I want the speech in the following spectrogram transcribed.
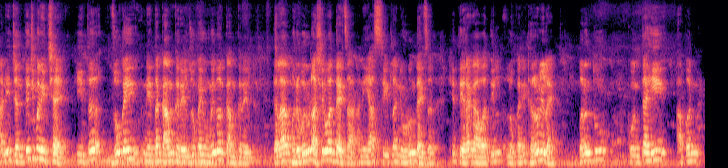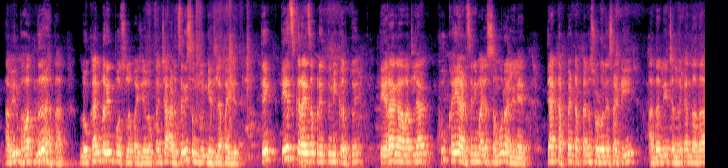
आणि जनतेची पण इच्छा आहे की इथं जो काही नेता काम करेल जो काही उमेदवार काम करेल त्याला भरभरून आशीर्वाद द्यायचा आणि या सीटला निवडून द्यायचं हे तेरा गावातील लोकांनी ठरवलेलं आहे. परंतु कोणत्याही आपण आविर्भावात न राहता लोकांपर्यंत पोचलं पाहिजे लोकांच्या अडचणी समजून घेतल्या पाहिजेत. ते तेच करायचा प्रयत्न मी करतोय. तेरा गावातल्या खूप काही अडचणी माझ्यासमोर आलेल्या आहेत. त्या टप्प्याटप्प्यानं सोडवण्यासाठी आदरणीय चंद्रकांत दादा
